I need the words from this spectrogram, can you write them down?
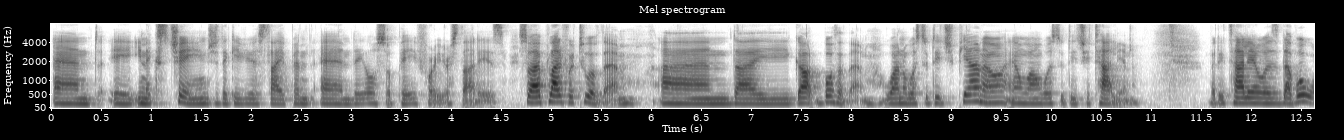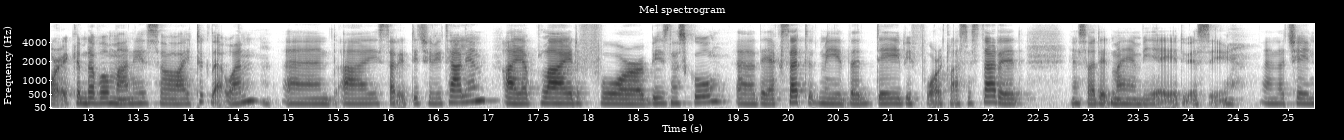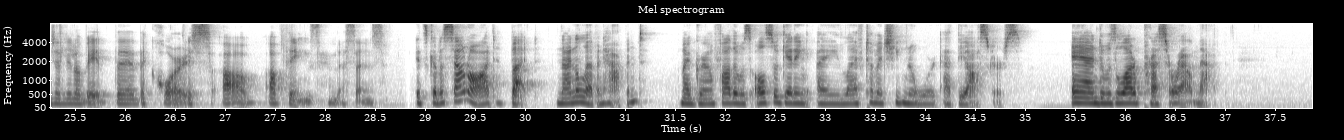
and uh, in exchange, they give you a stipend and they also pay for your studies. So I applied for two of them and I got both of them. One was to teach piano and one was to teach Italian. But Italian was double work and double money, so I took that one and I started teaching Italian. I applied for business school. Uh, they accepted me the day before classes started, and so I did my MBA at USC. And that changed a little bit the, the course of, of things in that sense. It's gonna sound odd, but 9 11 happened. My grandfather was also getting a Lifetime Achievement Award at the Oscars. And there was a lot of press around that.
